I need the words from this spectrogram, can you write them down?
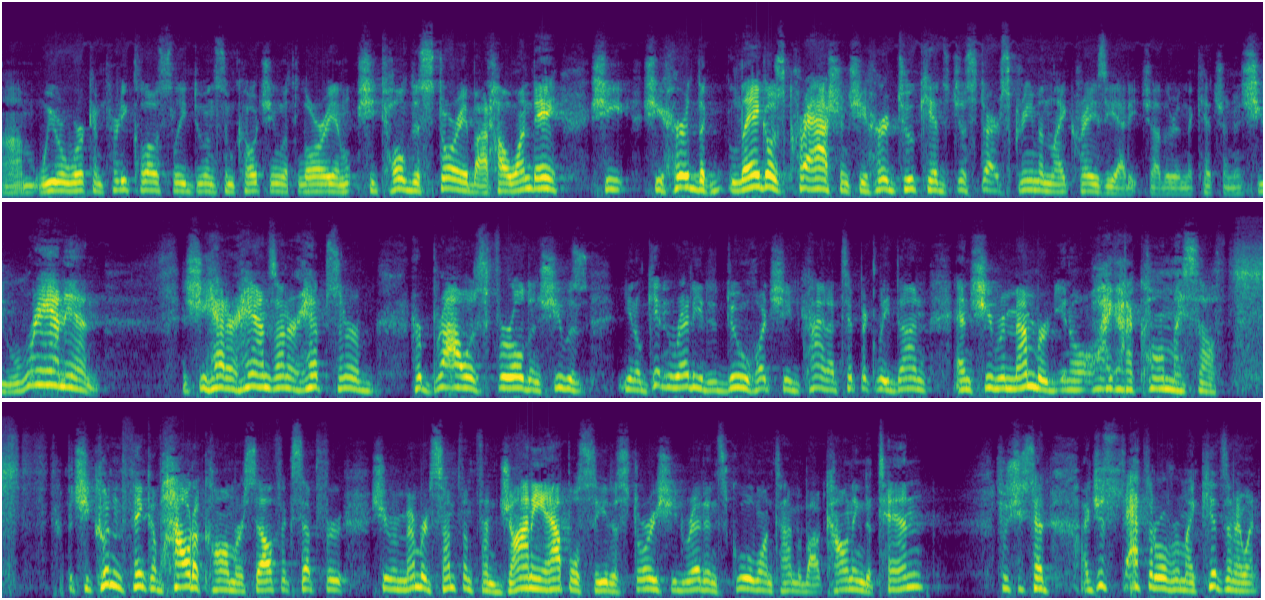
um, we were working pretty closely doing some coaching with Lori, and she told this story about how one day she, she heard the Legos crash and she heard two kids just start screaming like crazy at each other in the kitchen. And she ran in. And she had her hands on her hips and her, her brow was furled, and she was, you know, getting ready to do what she'd kind of typically done. And she remembered, you know, oh, I got to calm myself. But she couldn't think of how to calm herself except for she remembered something from Johnny Appleseed, a story she'd read in school one time about counting to 10. So she said, I just sat there over my kids and I went,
